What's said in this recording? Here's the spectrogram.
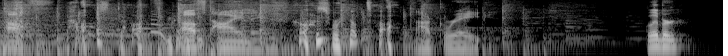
Tough. That was tough, man. Tough timing. That was real tough. Not great. Gleyber.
